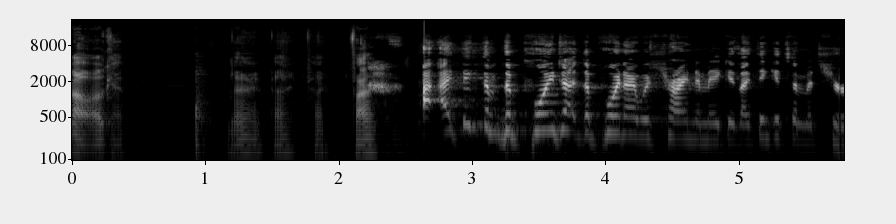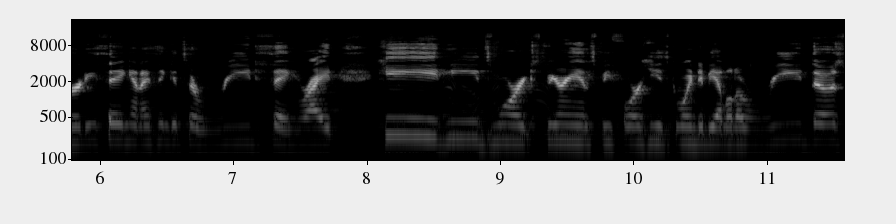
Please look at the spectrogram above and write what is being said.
oh okay all right fine fine fine I, I think the, the point the point I was trying to make is I think it's a maturity thing, and I think it's a read thing, right? He needs more experience before he's going to be able to read those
